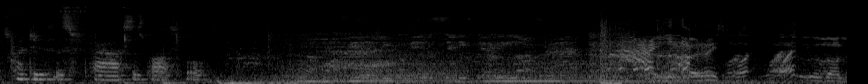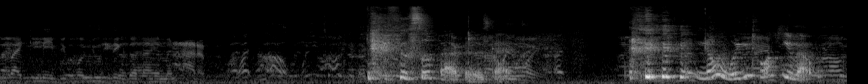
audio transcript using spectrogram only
Just want to do this as fast as possible. What? What? You don't like me because you think that I am an Arab. What? No. What are you talking about? I feel so bad for this guy. no, what are you talking about? Proud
